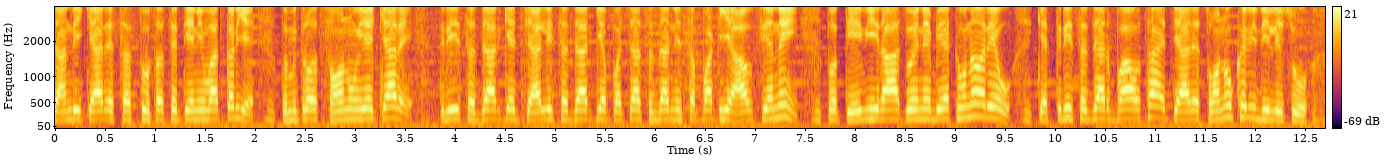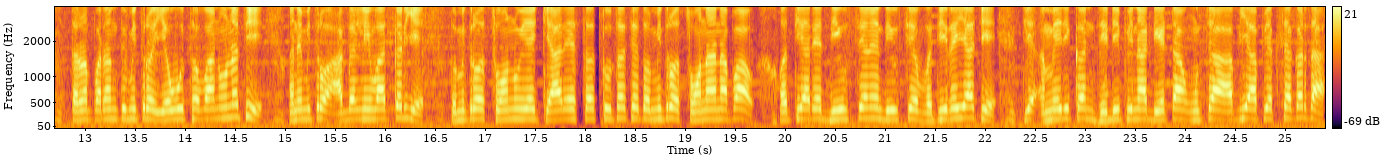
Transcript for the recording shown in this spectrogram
ચાંદી ક્યારે સસ્તું થશે તેની વાત કરીએ, તો મિત્રો સોનું એ ક્યારે ત્રીસ હજાર કે ચાલીસ હજાર કે પચાસ હજારની સપાટીએ આવશે નહીં, તો તેવી રાહ જોઈને બેઠું ન રહેવું કે ત્રીસ હજાર ભાવ થાય ત્યારે સોનું ખરીદી લઈશું. તરણ પરંતુ મિત્રો એવું થવાનું નથી. અને મિત્રો આગળની વાત કરીએ, તો મિત્રો સોનું એ ક્યારે સસ્તું થશે? તો મિત્રો સોનાના ભાવ અત્યારે દિવસે ને દિવસે વધી રહ્યા છે. જે અમેરિકન જીડીપીના ડેટા ઊંચા આવ્યા અપેક્ષા કરતાં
